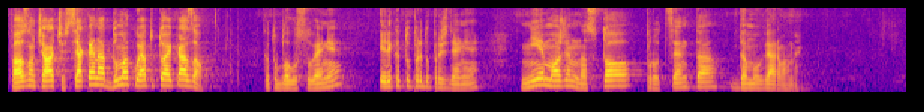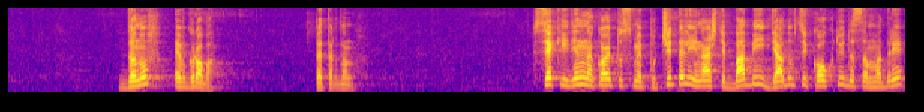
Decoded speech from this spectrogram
Това означава, че всяка една дума, която той е казал, като благословение или като предупреждение, ние можем на 100% да му вярваме. Дънов е в гроба. Петър Дънов. Всеки един, на който сме почитали и нашите баби и дядовци, колкото и да са мъдри,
